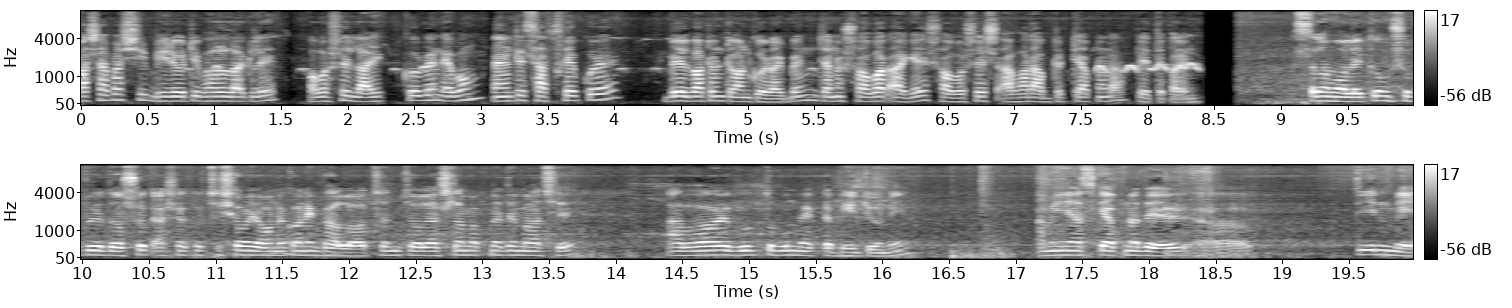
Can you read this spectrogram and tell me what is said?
পাশাপাশি ভিডিওটি ভালো লাগলে অবশ্যই লাইক করবেন এবং চ্যানেলটি সাবস্ক্রাইব করে বেল বাটনটি অন করে রাখবেন যেন সবার আগে সর্বশেষ আবহাওয়ার আপডেটটি আপনারা পেতে পারেন। আসসালামু আলাইকুম, সুপ্রিয় দর্শক, আশা করছি সবাই অনেক অনেক ভালো আছেন। চলে আসলাম আপনাদের মাঝে আবহাওয়ার গুরুত্বপূর্ণ একটা ভিডিও নিয়ে। আমি আজকে আপনাদের তিন মে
